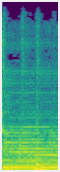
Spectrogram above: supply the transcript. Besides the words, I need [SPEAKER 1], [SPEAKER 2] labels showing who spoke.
[SPEAKER 1] it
